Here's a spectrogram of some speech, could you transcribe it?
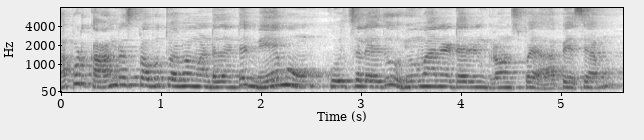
అప్పుడు కాంగ్రెస్ ప్రభుత్వం ఏమేమంటదంటే మేము కూల్చలేదు హ్యూమానిటేరియన్ గ్రౌండ్స్పై ఆపేశాము.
